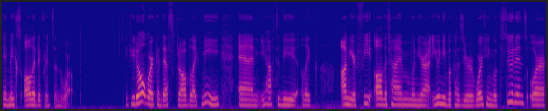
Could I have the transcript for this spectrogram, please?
it makes all the difference in the world. If you don't work a desk job like me and you have to be like on your feet all the time when you're at uni because you're working with students or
